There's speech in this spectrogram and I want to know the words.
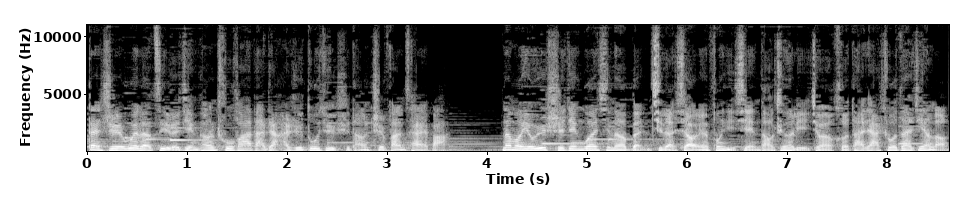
但是为了自己的健康出发，大家还是多去食堂吃饭菜吧。那么由于时间关系呢，本期的校园风景线到这里就要和大家说再见了。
